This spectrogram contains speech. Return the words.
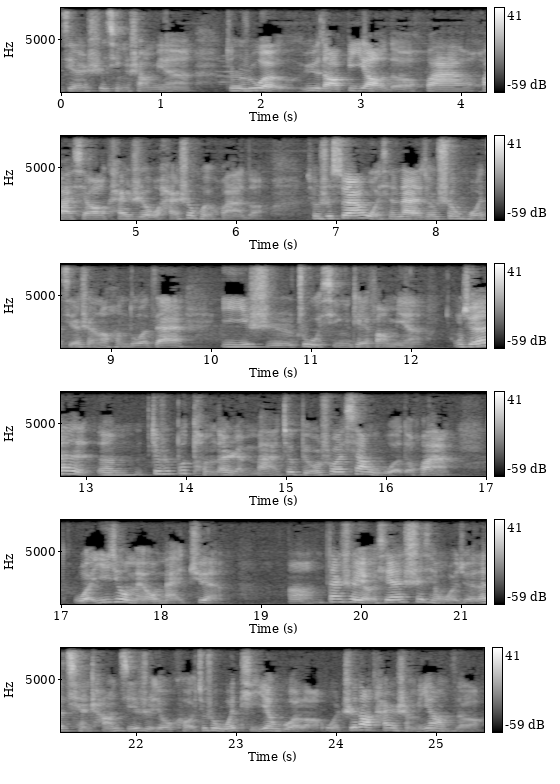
件事情上面，就是如果遇到必要的花花销开支，我还是会花的。就是虽然我现在就生活节省了很多，在衣食住行这方面，我觉得，嗯，就是不同的人吧。就比如说像我的话，我依旧没有买券，嗯，但是有些事情我觉得浅尝即止就可，就是我体验过了，我知道它是什么样子了。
